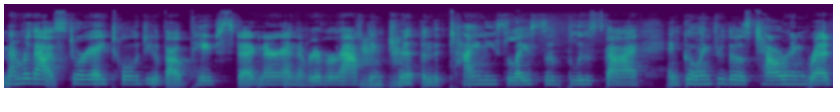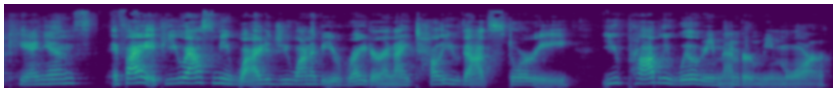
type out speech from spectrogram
Remember that story I told you about Page Stegner and the river rafting mm-hmm. trip and the tiny slice of blue sky and going through those towering red canyons? If I if you ask me why did you want to be a writer and I tell you that story, you probably will remember me more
